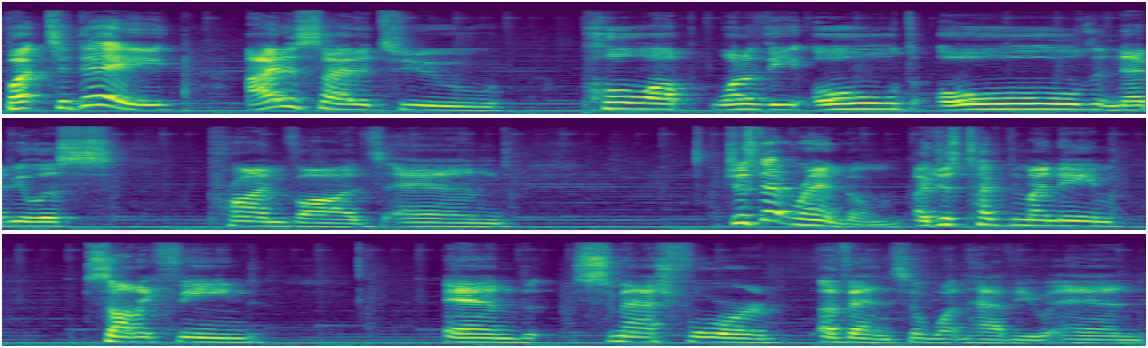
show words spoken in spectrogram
But today, I decided to pull up one of the old, old Nebulous Prime VODs, and just at random, I just typed in my name, Sonic Fiend, and Smash 4 events and what have you, and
